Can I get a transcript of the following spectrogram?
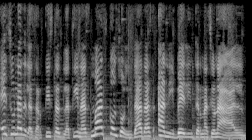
es una de las artistas latinas más consolidadas a nivel internacional.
